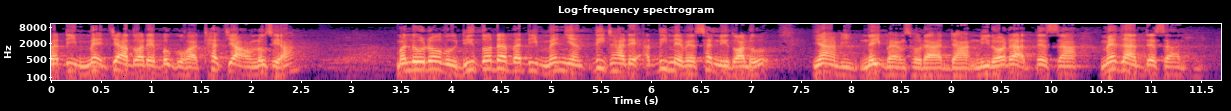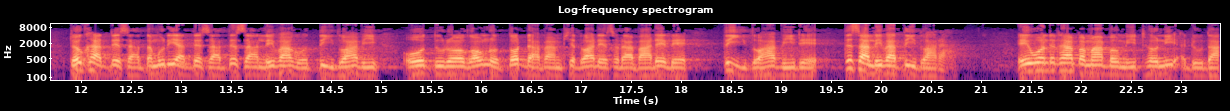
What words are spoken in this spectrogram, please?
ပတ္တိမဲ့ကြသွားတဲ့ပုဂ္ဂိုလ်ဟာထပ်ကြအောင်လုပ်เสียမလိုတော့ဘူးဒီသောတာပတ္တိမဲ့ညံသိထားတဲ့အတိနဲ့ပဲဆက်နေသွားလို့ရပြီနိဗ္ဗာန်ဆိုတာဒါនិရောဓသစ္စာမေဃသစ္စာဒုက္ခသစ္စာသမုဒယသစ္စာသစ္စာ၄ပါးကိုသိသွားပြီအိုသူတော်ကောင်းတို့သောတာပန်ဖြစ်သွားတယ်ဆိုတာဗါတဲ့လေသိသွားပြီတဲ့သစ္စာ၄ပါးသိသွားတာ ဧဝံတထပမပုံမီထိုနည်းအတူသာ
